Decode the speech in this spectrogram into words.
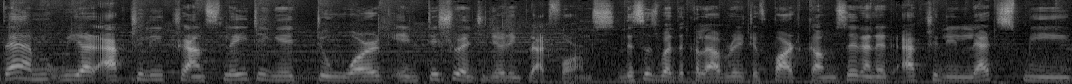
them, we are actually translating it to work in tissue engineering platforms. This is where the collaborative part comes in and it actually lets me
